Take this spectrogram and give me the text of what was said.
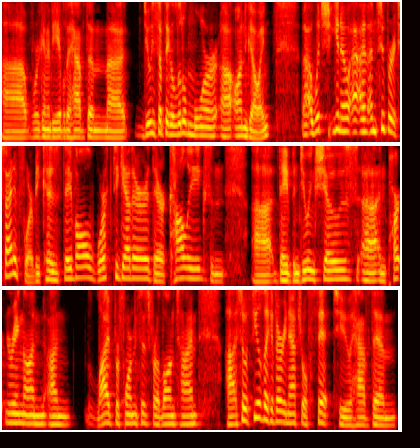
Uh, we're going to be able to have them uh, doing something a little more uh, ongoing, uh, which you know I- am super excited for because they've all worked together, they're colleagues, and uh, they've been doing shows uh, and partnering on on live performances for a long time. so it feels like a very natural fit to have them.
